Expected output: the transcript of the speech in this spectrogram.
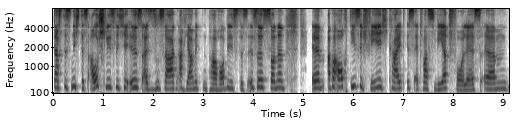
dass das nicht das Ausschließliche ist, also zu sagen, ach ja, mit ein paar Hobbys, das ist es, sondern ähm, aber auch diese Fähigkeit ist etwas Wertvolles. Ähm,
